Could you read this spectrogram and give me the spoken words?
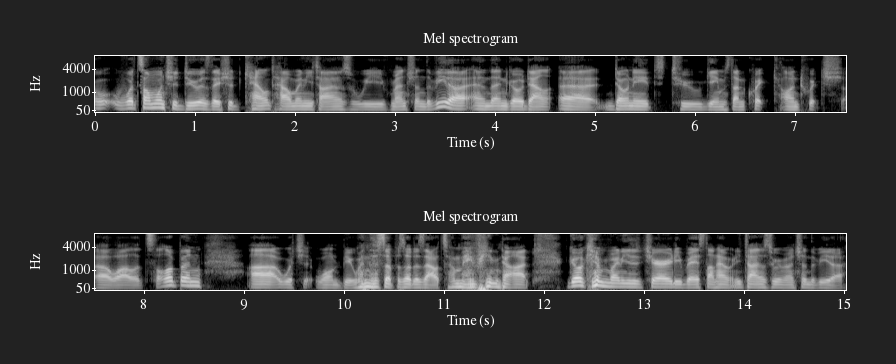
What someone should do is they should count how many times we've mentioned the Vita, and then go down, uh, donate to Games Done Quick on Twitch uh, while it's still open, uh, which it won't be when this episode is out, so maybe not. Go give money to charity based on how many times we mentioned the Vita.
